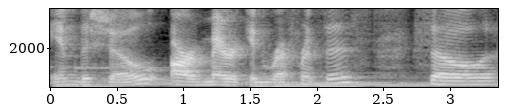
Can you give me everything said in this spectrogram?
in the show are American references. So,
